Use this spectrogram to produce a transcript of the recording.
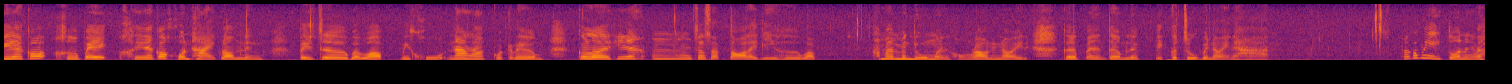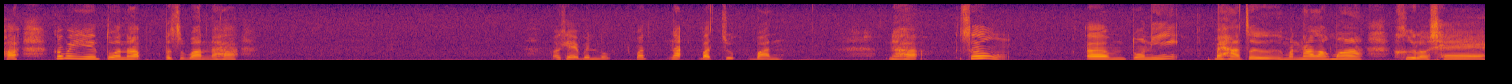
ทีนี้ก็คือไปทีนี้ก็ค้นหาอีกรอบหนึ่งไปเจอแบบว่ามีคูน่ารักกว่าเดิม ก็เลยทีนี้จะจัดต่ออะไรดีคือแบบให้มันเป็นดูเหมือนของเราหน่อยๆก็เลยเป็นเติมรูปปิกาจูไปหน่อยนะคะ แล้วก็มีอีกตัวหนึ่งนะคะ ก็มีตัวณปัจจุบันนะคะโอเคเป็นรูปวัดณปัจจุบันนะคะซึ่งตัวนี้ ไปหาเจอมันน่ารักมาก คือเราแชร์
